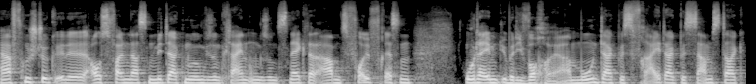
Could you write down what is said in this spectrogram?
ja, Frühstück äh, ausfallen lassen, Mittag nur irgendwie so einen kleinen ungesunden Snack, dann abends voll fressen oder eben über die Woche, ja, Montag bis Freitag bis Samstag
